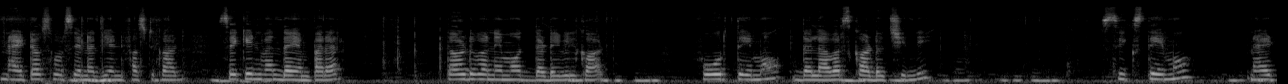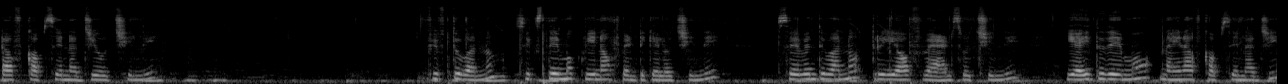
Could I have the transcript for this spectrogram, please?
Knight of Swords energy and first card. Second one the Emperor. Third one emo the Devil card. Fourth ఏమో ద లవర్స్ కార్డ్ వచ్చింది సిక్స్త్ ఏమో నైట్ ఆఫ్ కప్స్ ఎనర్జీ వచ్చింది ఫిఫ్త్ వన్ సిక్స్త్ ఏమో క్వీన్ ఆఫ్ పెంటికెల్ వచ్చింది seventh one three of wands వచ్చింది ఎయిత్దేమో నైన్ ఆఫ్ కప్స్ ఎనర్జీ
